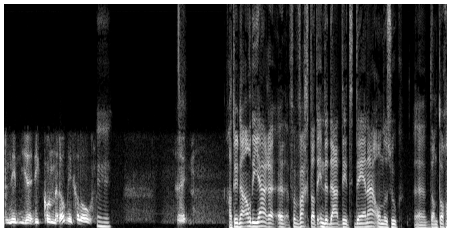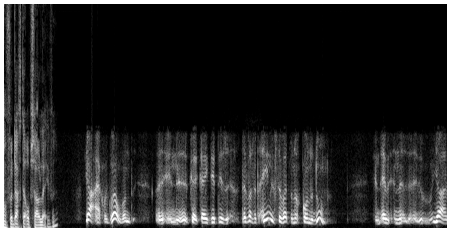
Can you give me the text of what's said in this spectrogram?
die, die kon dat ook niet geloven. Mm -hmm. nee. Had u na al die jaren uh, verwacht dat inderdaad dit DNA-onderzoek uh, dan toch een verdachte op zou leveren? Ja, eigenlijk wel. Want kijk, kijk, dit is, dat was het enige wat we nog konden doen. En, en, en ja,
